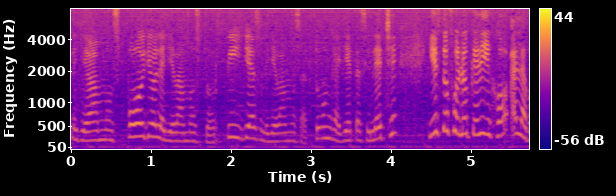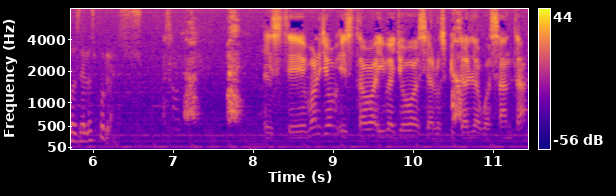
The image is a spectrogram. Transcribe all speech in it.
le llevamos pollo, le llevamos tortillas, le llevamos atún, galletas y leche. Y esto fue lo que dijo a la voz de los poblanos Este, bueno, yo estaba, iba yo hacia el hospital de Aguasanta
